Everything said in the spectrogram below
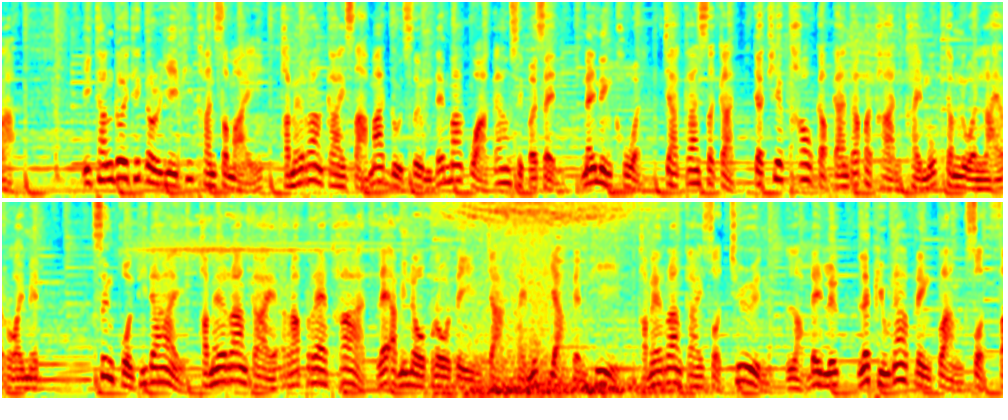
ระ อีกทั้งด้วยเทคโนโลยีที่ทันสมัยทำให้ร่างกายสามารถดูดซึมได้มากกว่า 90%ใน 1 ขวด จากการสกัดจะเทียบเท่ากับการรับประทานไข่มุกจำนวนหลายร้อยเม็ด ซึ่งผลที่ได้ทำให้ร่างกายรับแร่ธาตุและอะมิโนโปรตีนจากไข่มุกอย่างเต็มที่ทำให้ร่างกายสดชื่น หลับได้ลึก และผิวหน้าเปล่งปลั่งสดใส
